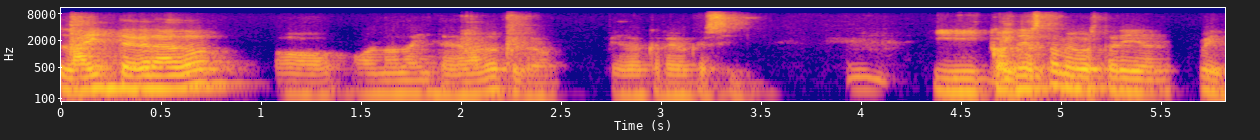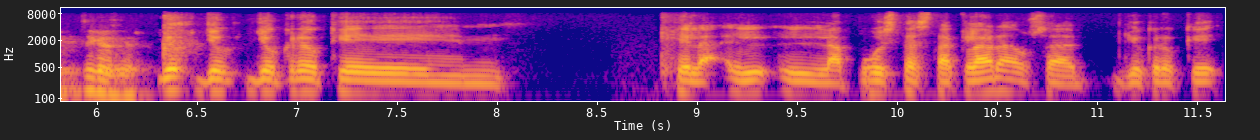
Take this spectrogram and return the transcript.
la ha integrado o, o no la ha integrado, pero pero creo que sí. Y con esto me gustaría... yo, creo que, que la, apuesta está clara, o sea, yo creo que,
